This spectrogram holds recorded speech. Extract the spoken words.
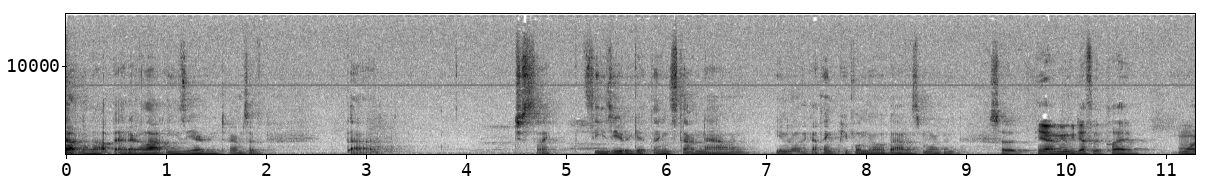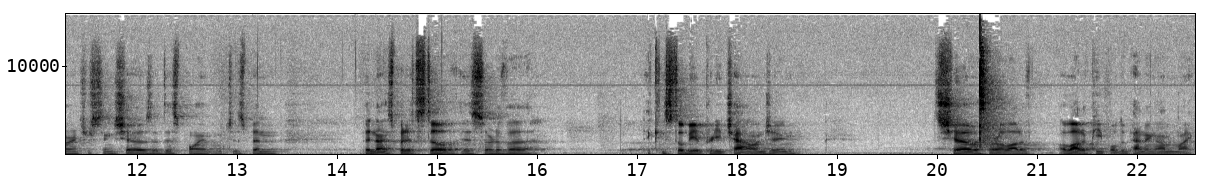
gotten a lot better, a lot easier in terms of uh, just like it's easier to get things done now, and you know, like I think people know about us more than So yeah, I mean, we definitely play more interesting shows at this point, which has been been nice. But it still is sort of a it can still be a pretty challenging show for a lot of a lot of people, depending on like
